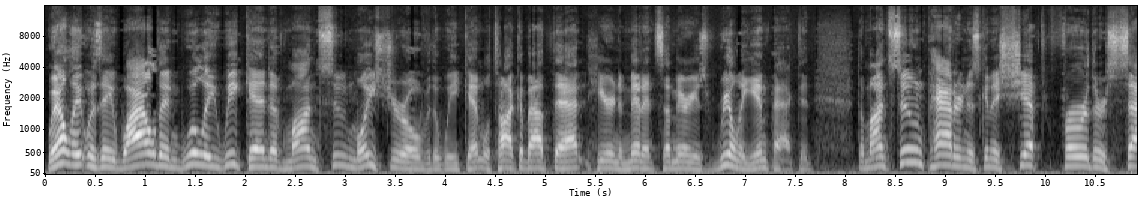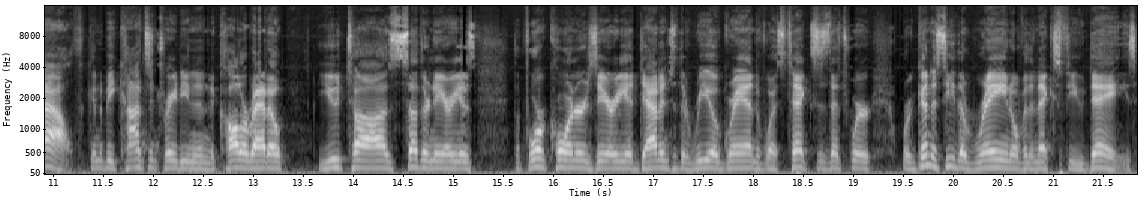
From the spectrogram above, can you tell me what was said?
Well, it was a wild and woolly weekend of monsoon moisture over the weekend. We'll talk about that here in a minute. Some areas really impacted. The monsoon pattern is going to shift further south, going to be concentrating into Colorado Utah's southern areas, the Four Corners area, down into the Rio Grande of West Texas. That's where we're going to see the rain over the next few days.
